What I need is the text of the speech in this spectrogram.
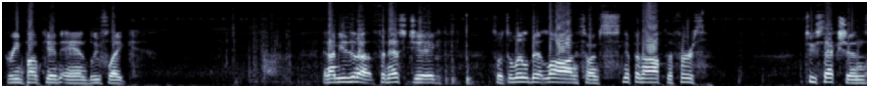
Green pumpkin and blue flake. And I'm using a finesse jig, so it's a little bit long, so I'm snipping off the first two sections.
